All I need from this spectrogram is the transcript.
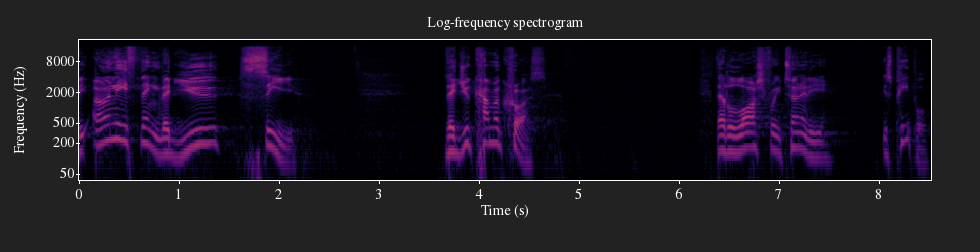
the only thing that you see, that you come across, that'll last for eternity is people.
